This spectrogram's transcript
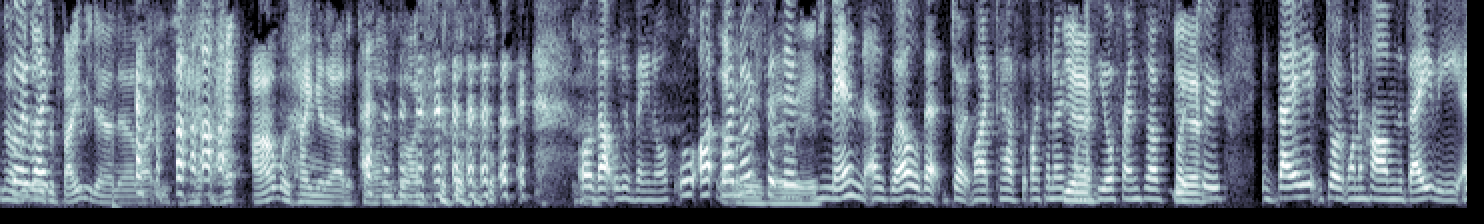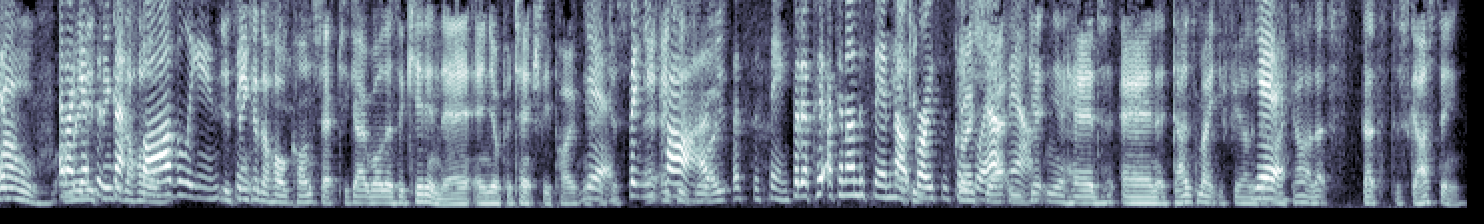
No, so but like, there's a baby down there. Like his ha- ha- arm was hanging out at times. Like oh, that would have been awful. Well, I, I know for there's weird. men as well that don't like to have. Like I know some of your friends that I've spoke Yeah. to, they don't want to harm the baby. And, Well, and I, mean, guess it's that whole, fatherly instinct. You think of the whole concept. You go, well, there's a kid in there, and you're potentially poking. Yeah, it. Just, but you it- it can't. grow- That's the thing. But I can understand how it, grosses people gross you out, now. You get in your head, and it does make you feel a Yeah. bit like, oh, that's that's disgusting.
